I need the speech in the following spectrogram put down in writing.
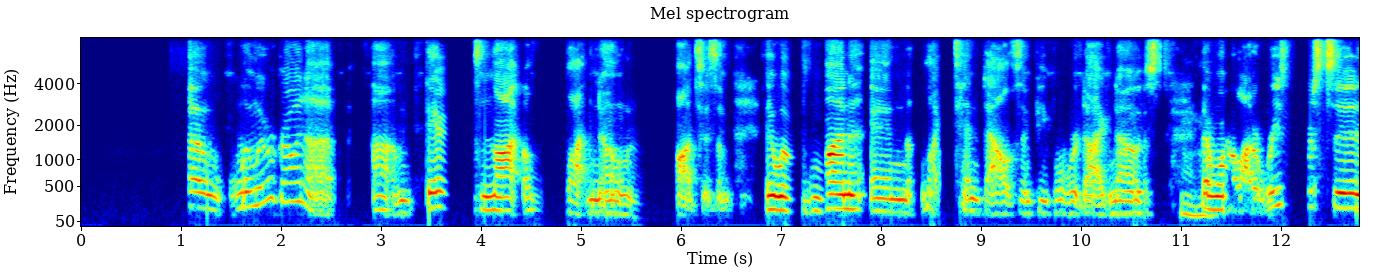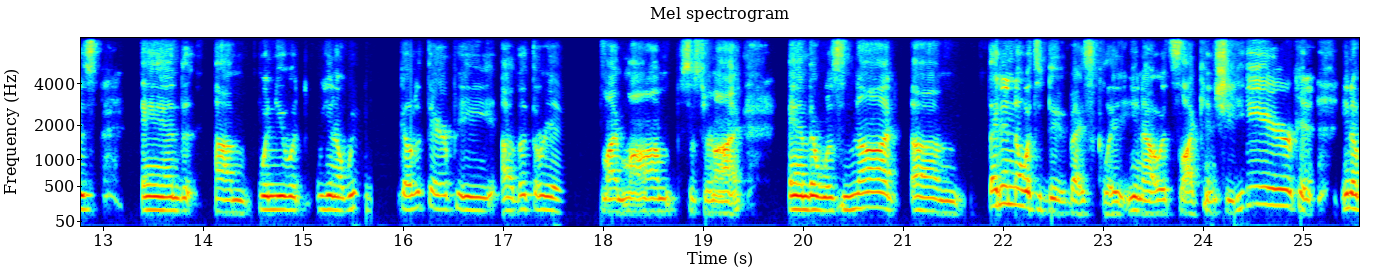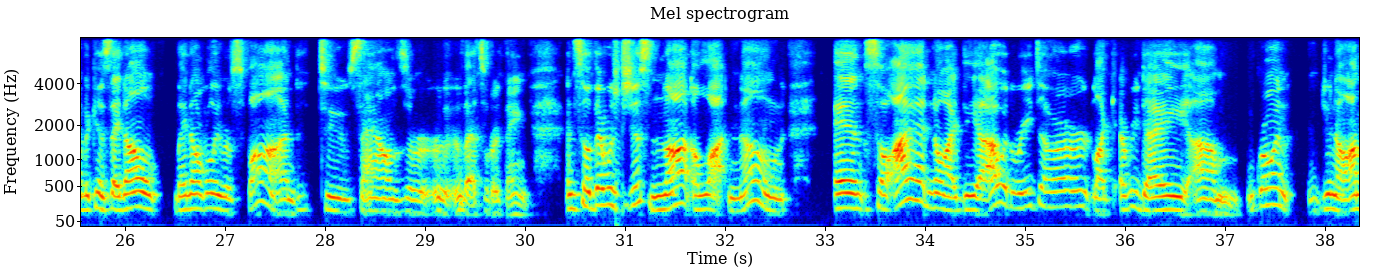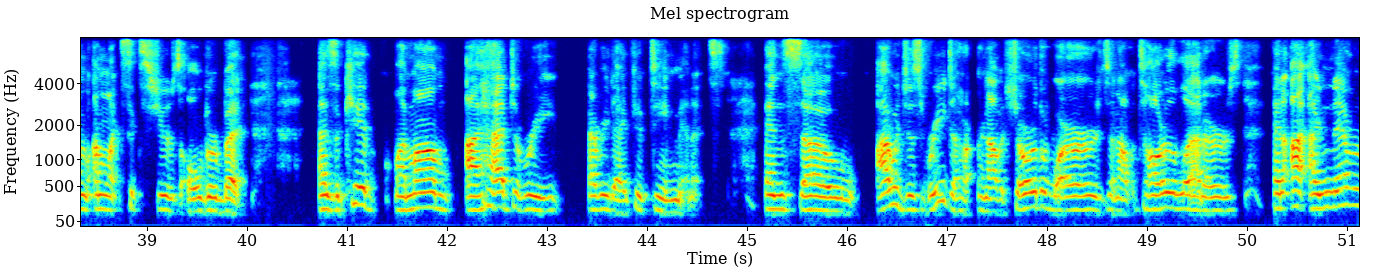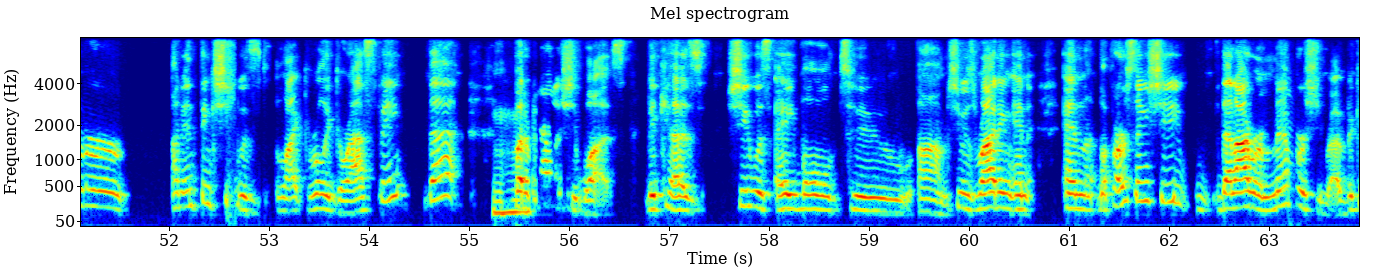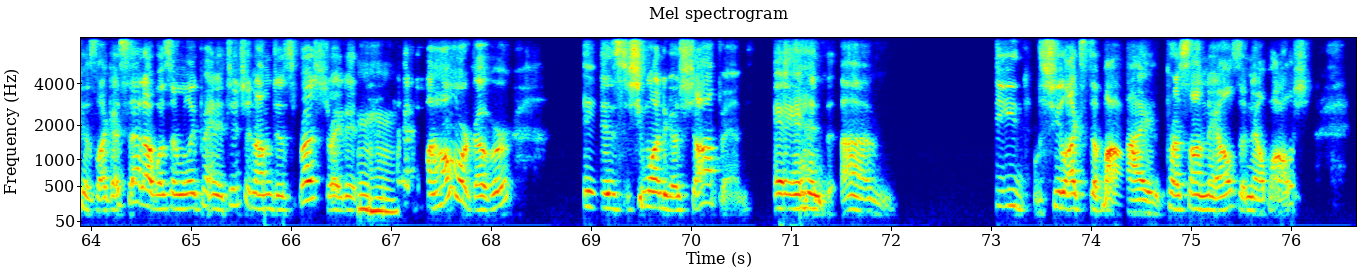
So when we were growing up, um, there's not a lot known autism. There was one and like 10,000 people were diagnosed. Mm-hmm. There weren't a lot of resources. And um, when you would, you know, we go to therapy, uh, the three, my mom, sister, and I, and there was not, um, they didn't know what to do basically you know it's like can she hear can you know because they don't they don't really respond to sounds or, or, or that sort of thing and so there was just not a lot known and so I had no idea. I would read to her like every day. Um, growing, you know, I'm I'm like six years older, but as a kid, my mom, I had to read every day 15 minutes. And so I would just read to her and I would show her the words and I would tell her the letters. And I, I never, I didn't think she was like really grasping that, mm-hmm. but apparently she was because she was able to um, she was writing and and the first thing she that i remember she wrote because like i said i wasn't really paying attention i'm just frustrated mm-hmm. my homework over is she wanted to go shopping and um, she she likes to buy press on nails and nail polish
